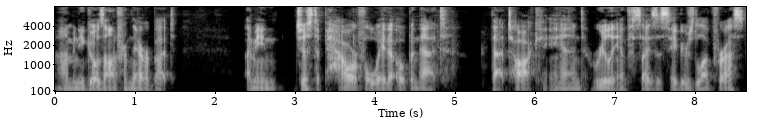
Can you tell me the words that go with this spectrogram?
Um, and he goes on from there. But I mean, just a powerful way to open that that talk and really emphasize the Savior's love for us.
